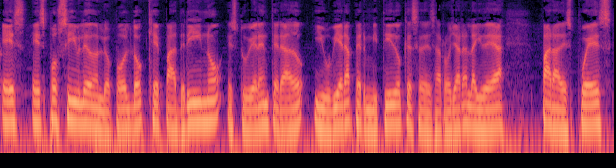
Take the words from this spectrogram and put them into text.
es, es posible, don Leopoldo, que Padrino estuviera enterado y hubiera permitido que se desarrollara la idea para después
